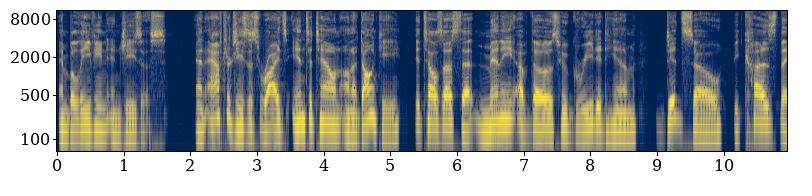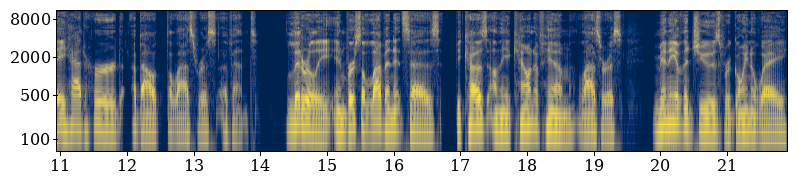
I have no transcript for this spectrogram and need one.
and believing in Jesus. And after Jesus rides into town on a donkey, it tells us that many of those who greeted him did so because they had heard about the Lazarus event. Literally, in verse 11, it says, Because on the account of him, Lazarus, many of the Jews were going away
